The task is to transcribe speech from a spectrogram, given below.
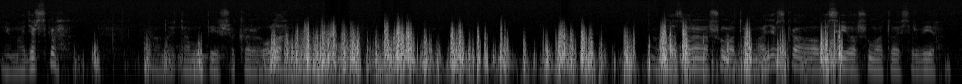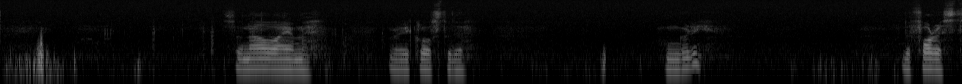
je Mađarska. Ono je tamo bivša karaula. Mađarska, a ova siva šuma to je Srbija. So now I am very close to the Hungary. The forest.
